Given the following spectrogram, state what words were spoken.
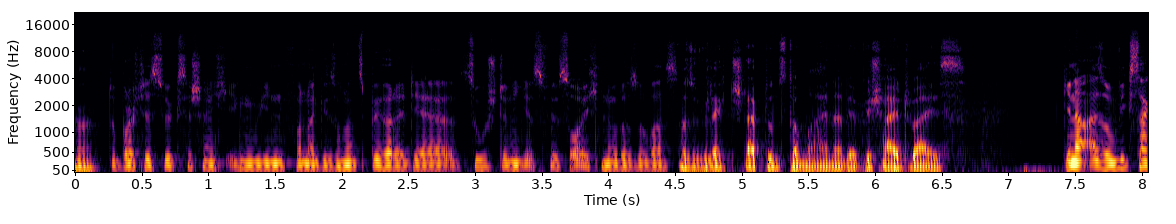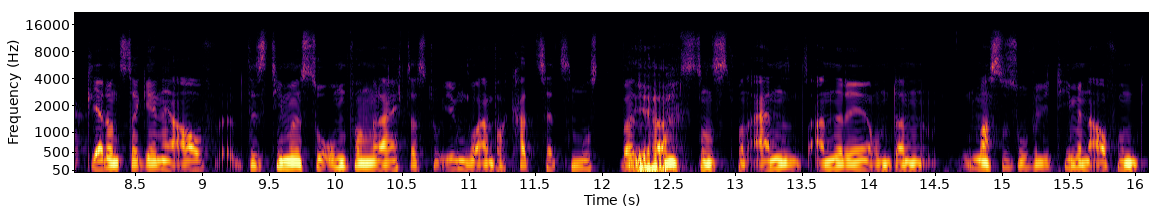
Ha. Du bräuchtest höchstwahrscheinlich irgendwie einen von der Gesundheitsbehörde, der zuständig ist für Seuchen oder sowas. Also vielleicht schreibt uns da mal einer, der Bescheid weiß. Genau, also wie gesagt, klärt uns da gerne auf. Das Thema ist so umfangreich, dass du irgendwo einfach Cut setzen musst, weil Ja. du kommst sonst von einem ins andere und dann machst du so viele Themen auf und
